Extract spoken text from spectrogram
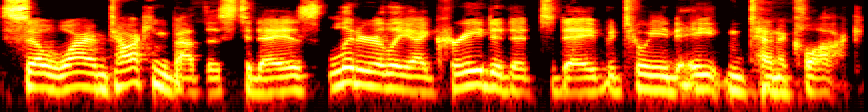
So why I'm talking about this today is literally I created it today between eight and 10 o'clock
